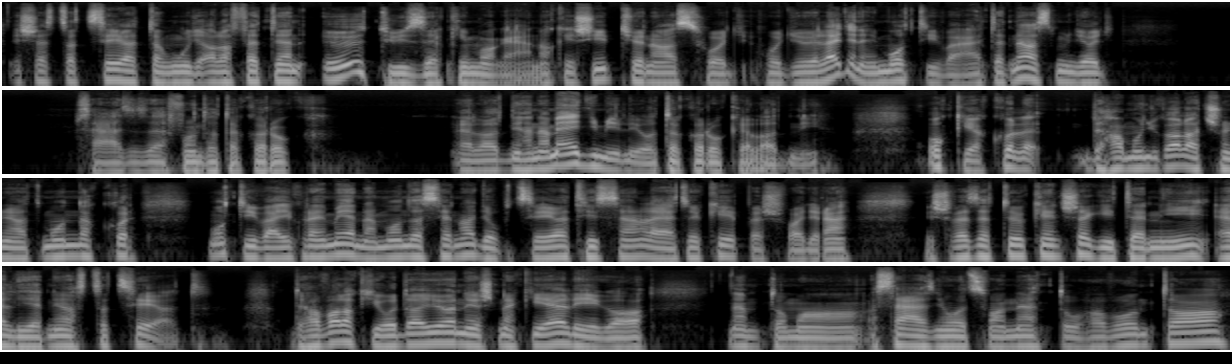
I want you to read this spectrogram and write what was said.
és ezt a célt amúgy alapvetően ő tűzze ki magának, és itt jön az, hogy, hogy ő legyen egy motivált, tehát ne azt mondja, hogy százezer fontot akarok eladni, hanem egy milliót akarok eladni. Oké, akkor, de ha mondjuk alacsonyat mond, akkor motiváljuk rá, hogy miért nem mondasz egy nagyobb célt, hiszen lehet, hogy képes vagy rá, és vezetőként segíteni elérni azt a célt. De ha valaki oda jön, és neki elég a, nem tudom, a 180 nettó havonta,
